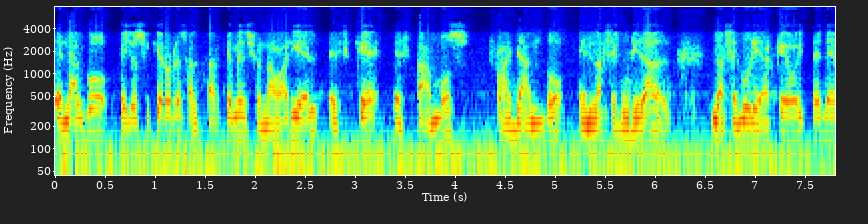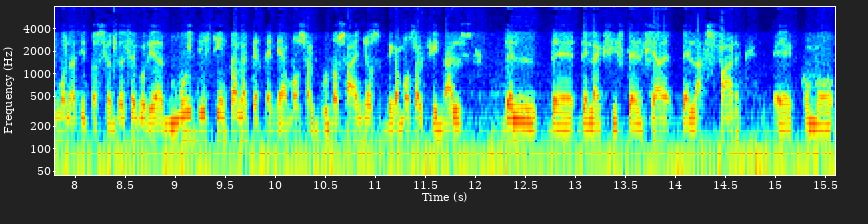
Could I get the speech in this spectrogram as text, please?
En algo que yo sí quiero resaltar que mencionaba Ariel es que estamos fallando en la seguridad. La seguridad que hoy tenemos, la situación de seguridad es muy distinta a la que teníamos algunos años, digamos al final de, la existencia de las FARC eh, como,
